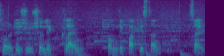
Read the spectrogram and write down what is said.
so it is usually climbed from the Pakistan side.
